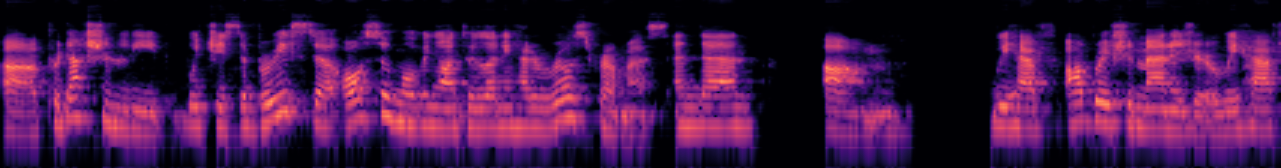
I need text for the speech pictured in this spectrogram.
uh, production lead, which is a barista, also moving on to learning how to roast from us. And then um, we have operation manager, we have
